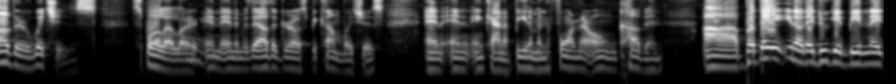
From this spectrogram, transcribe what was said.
other witches. Spoiler alert. And, and the other girls become witches and, and, and kind of beat them and form their own coven. Uh, but they, you know, they do get beaten. They,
